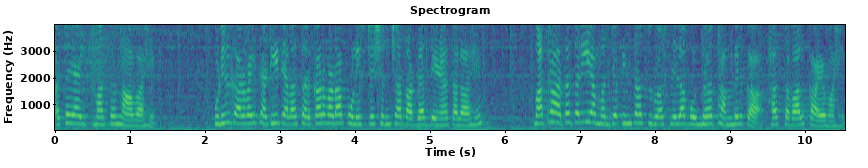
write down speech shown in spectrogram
असं या इसमाचं नाव आहे. पुढील कारवाईसाठी त्याला सरकारवाडा पोलीस स्टेशनच्या ताब्यात देण्यात आला आहे. मात्र आता तरी या मद्यपींचा सुरू असलेला गोंधळ थांबेल का? हा सवाल कायम आहे.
